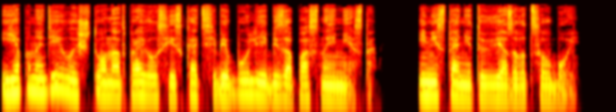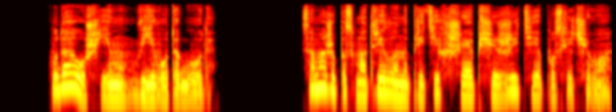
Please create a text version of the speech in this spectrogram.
И я понадеялась, что он отправился искать себе более безопасное место и не станет ввязываться в бой. Куда уж ему в его-то годы. Сама же посмотрела на притихшее общежитие, после чего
